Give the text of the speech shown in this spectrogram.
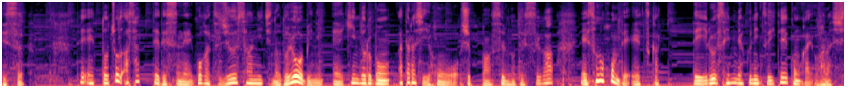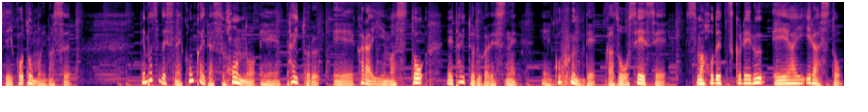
です。で、えっと、ちょうどあさってですね、5月13日の土曜日に、えー、Kindle 本、新しい本を出版するのですが、えー、その本で、えー、使っている戦略について今回お話ししていこうと思います。でまずですね、今回出す本の、えー、タイトル、えー、から言いますと、え、タイトルがですね、え5分で画像生成、スマホで作れる AI イラスト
